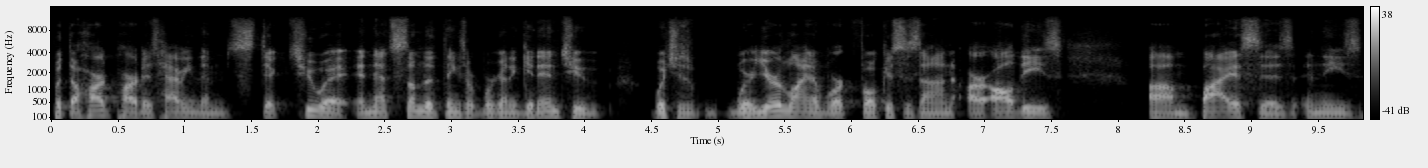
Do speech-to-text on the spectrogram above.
but the hard part is having them stick to it, and that's some of the things that we're going to get into which is where your line of work focuses on, are all these um, biases and these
